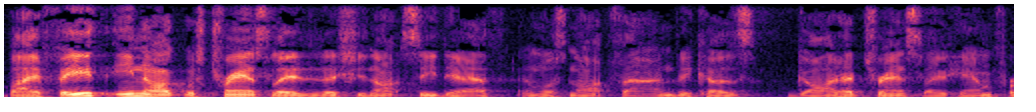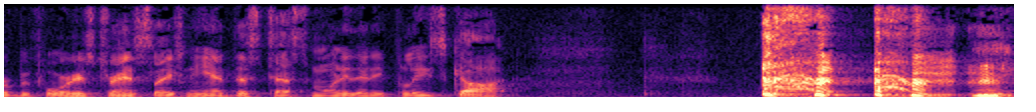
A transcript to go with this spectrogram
By faith, Enoch was translated that he should not see death and was not found because God had translated him. For before his translation, he had this testimony that he pleased God.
